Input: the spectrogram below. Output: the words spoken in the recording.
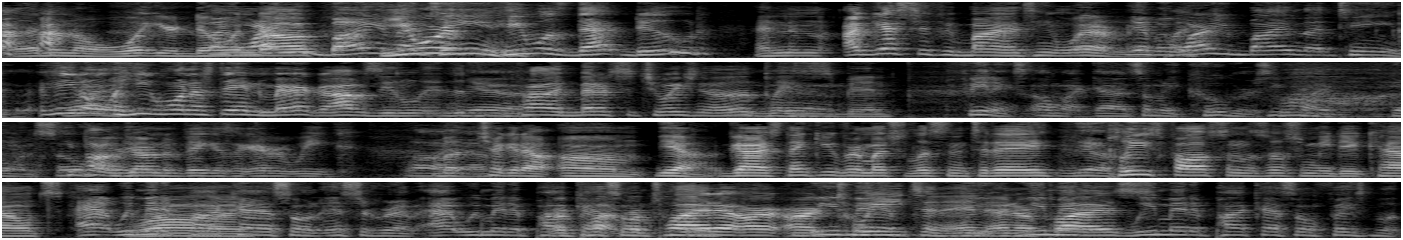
I don't know what you're doing, why are you dog. buying you that were, team? he was that dude, and then I guess if you buy a team, whatever. Man, Yeah, but play. why are you buying that team? He Why? don't. He want to stay in America. Obviously, Yeah. probably better situation than other places Yeah. been. Phoenix. Oh my God, so many Cougars. He probably going so He probably hard. driving to Vegas like every week. Oh, but yeah. check it out. Um, yeah, guys, thank you very much for listening today. Yeah. Please follow us on the social media accounts. At we made a podcast on Instagram. At we made a podcast Reply- on reply Twitter. to our- our We made tweets and- and- and we replies. Made, we made a podcast on Facebook.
